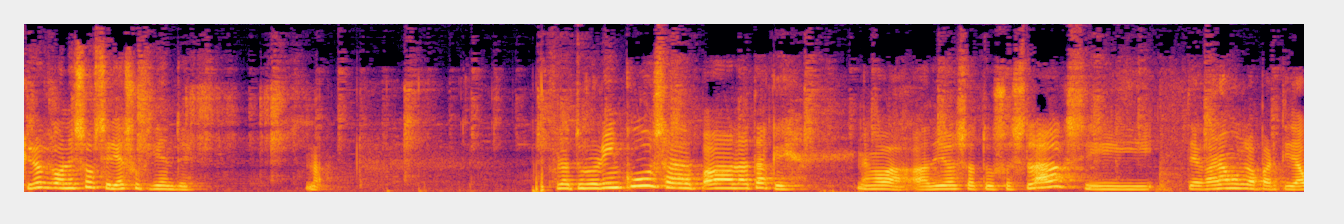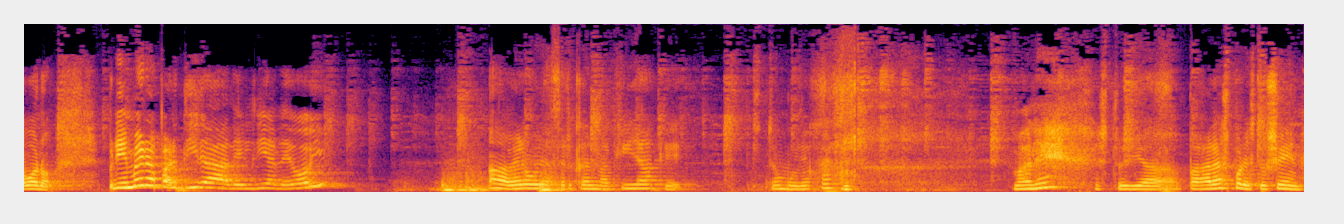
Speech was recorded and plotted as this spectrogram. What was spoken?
Creo que con eso sería suficiente. No. Flatulorincus al, ataque. Venga, va. Adiós a tus slacks y te ganamos la partida. Bueno, primera partida del día de hoy. A ver, voy a acercarme aquí ya que estoy muy lejos. Vale, esto ya... Pagarás por esto, Shane.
